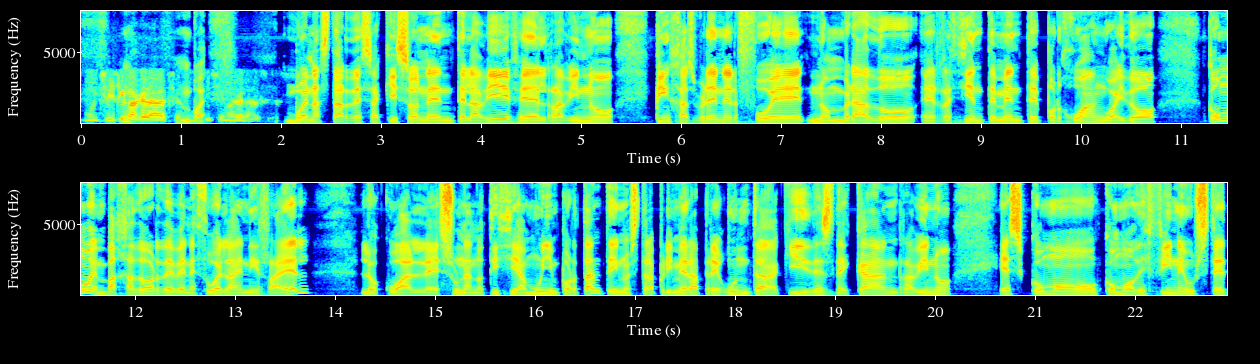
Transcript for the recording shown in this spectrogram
Muchísimas gracias, muchísimas gracias. Buenas tardes, aquí son en Tel Aviv. El rabino Pinjas Brenner fue nombrado eh, recientemente por Juan Guaidó como embajador de Venezuela en Israel lo cual es una noticia muy importante y nuestra primera pregunta aquí desde Cannes, Rabino, es cómo, cómo define usted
